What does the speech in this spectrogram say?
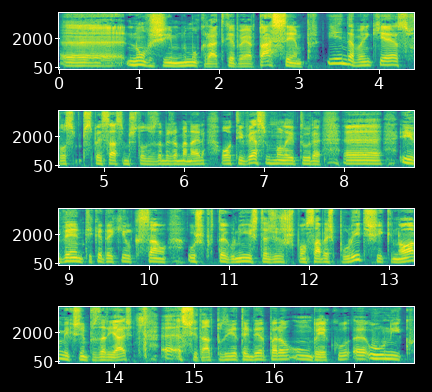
uh, num regime democrático aberto há sempre, e ainda bem que é, se, fosse, se pensássemos todos da mesma maneira, ou tivéssemos uma leitura uh, idêntica daquilo que são os protagonistas e os responsáveis políticos, económicos, empresariais, uh, a sociedade poderia tender para um beco único,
